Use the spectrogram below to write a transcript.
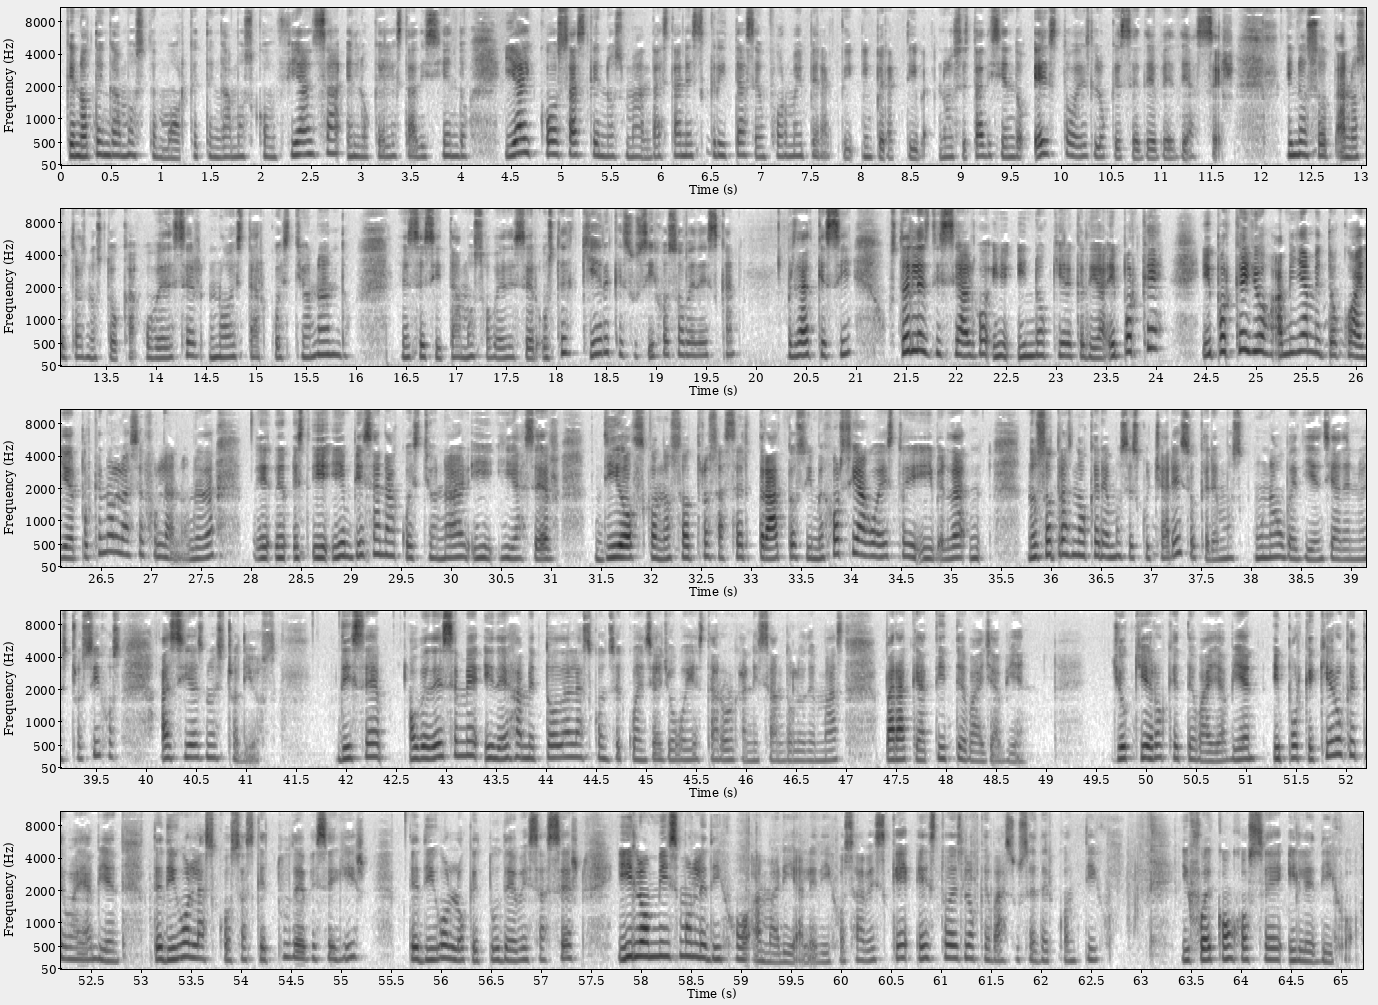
que no tengamos temor, que tengamos confianza en lo que Él está diciendo. Y hay cosas que nos manda, están escritas en forma imperativa. Nos está diciendo esto es lo que se debe de hacer. Y a nosotras nos toca obedecer, no estar cuestionando. Necesitamos obedecer. ¿Usted quiere que sus hijos obedezcan? ¿Verdad que sí? Usted les dice algo y, y, no quiere que diga, ¿y por qué? ¿Y por qué yo? A mí ya me tocó ayer, ¿por qué no lo hace fulano? ¿verdad? Eh, eh, y, y, empiezan a cuestionar y, y hacer Dios con nosotros, hacer tratos y mejor si hago esto y, y, verdad, nosotras no queremos escuchar eso, queremos una obediencia de nuestros hijos. Así es nuestro Dios. Dice, obedéceme y déjame todas las consecuencias, yo voy a estar organizando lo demás para que a ti te vaya bien. Yo quiero que te vaya bien y porque quiero que te vaya bien, te digo las cosas que tú debes seguir, te digo lo que tú debes hacer. Y lo mismo le dijo a María, le dijo, ¿sabes qué? Esto es lo que va a suceder contigo. Y fue con José y le dijo,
